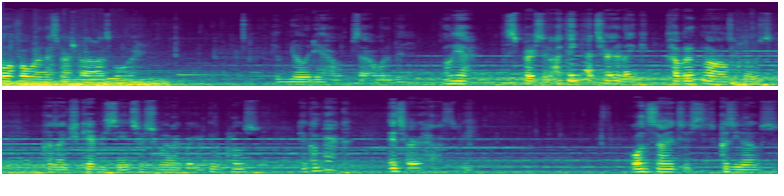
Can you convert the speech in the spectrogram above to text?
Oh, if I would have got smashed by the last. I have no idea how upset I would have been. Oh yeah, this person. I think that's her, like, covered up my eyes closed. Because, like, she can't be seen, so she wear, like, regular people clothes. Hey, come back. It's her, it has to be. Or the scientist, because he knows.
